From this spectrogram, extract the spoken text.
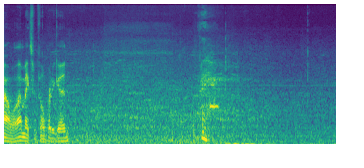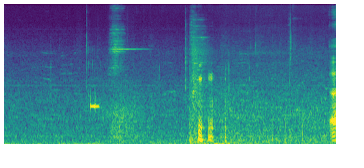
Oh, well, that makes me feel pretty good. Okay. uh.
